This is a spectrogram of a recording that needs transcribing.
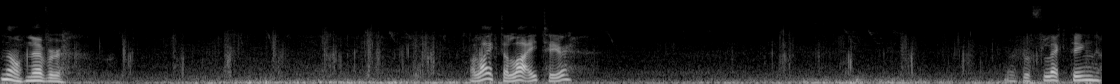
No, never. I like the light here. Reflecting.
